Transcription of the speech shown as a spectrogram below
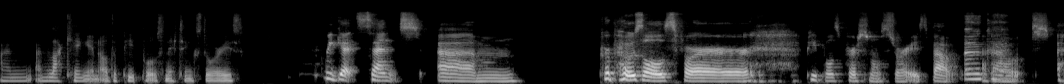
i'm i'm lacking in other people's knitting stories we get sent um, proposals for people's personal stories about okay. about how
